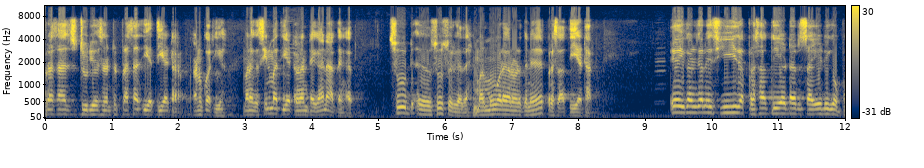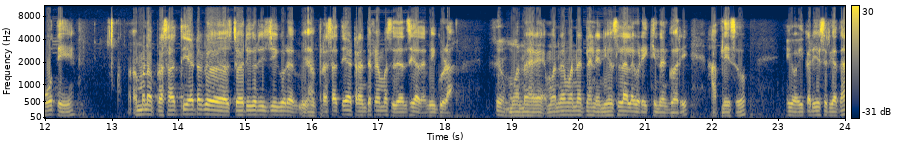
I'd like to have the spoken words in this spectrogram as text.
ప్రసాద్ స్టూడియోస్ అంటే ప్రసాద్ ఇక థియేటర్ అనుకోరు ఇక మనకు సినిమా థియేటర్ అంటే కానీ అర్థం కాదు. చూ చూస్తారు కదా. మన ముంగడ కనబడుతున్నది ప్రసాద్ థియేటర్. ఏ ఇక్కడ నుంచి సీదా ప్రసాద్ థియేటర్ సైడ్ పోతే మన ప్రసాద్ థియేటర్ స్టోరీ గురించి కూడా ప్రసాద్ థియేటర్ ఎంత ఫేమస్ తెలుసు కదా మీకు కూడా. మొన్న మొన్న మొన్నట్లనే న్యూస్లలో కూడా ఎక్కింది గోరి ఆ ప్లేసు ఇగో ఇక్కడ చేశారు కదా.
